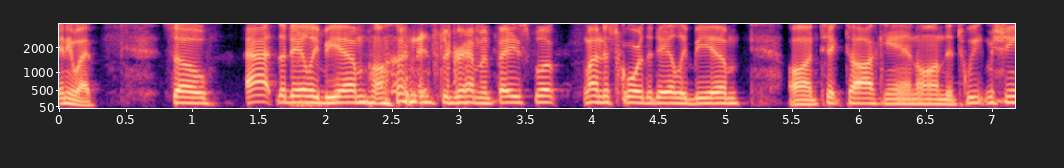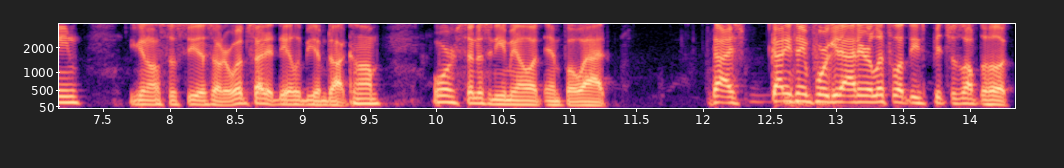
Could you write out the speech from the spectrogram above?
Anyway, so at the Daily BM on Instagram and Facebook, underscore the Daily BM on TikTok and on the tweet machine. You can also see us at our website at dailybm.com or send us an email at info at. Guys, got anything before we get out of here? Let's let these bitches off the hook.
